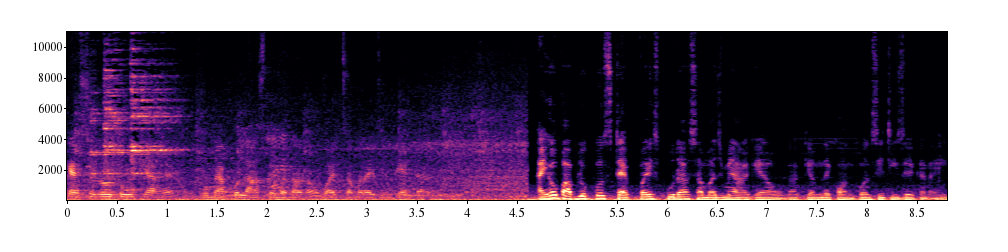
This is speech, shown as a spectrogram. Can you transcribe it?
कैसेरो टो क्या है, वो मैं आपको लास्ट में बताता हूँ while summarising the entire I hope आप लोग को स्टेप वाइज पूरा समझ में आ गया होगा कि हमने कौन कौन सी चीज़ें कराई।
